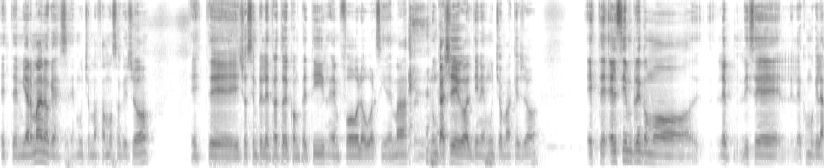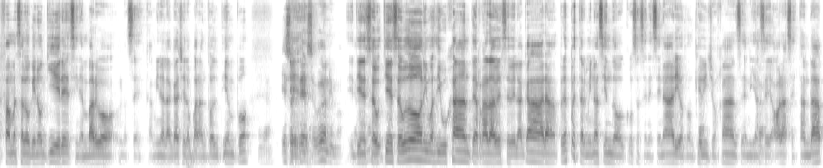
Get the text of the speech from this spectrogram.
Este, mi hermano, que es, mucho más famoso que yo, este, yo siempre le trato de competir en followers y demás. Nunca llego, él tiene mucho más que yo. Este, él siempre como le dice, es como que la fama es algo que no quiere, sin embargo, no sé, camina a la calle, lo paran todo el tiempo. Eso es de eh, seudónimo. Tiene, tiene seudónimo, es dibujante, rara vez se ve la cara, pero después terminó haciendo cosas en escenario con Kevin Johansen y hace, ahora hace stand-up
